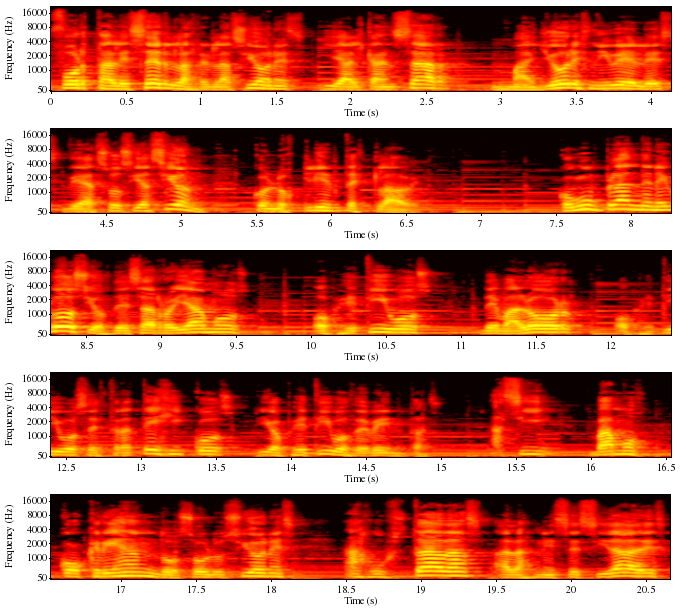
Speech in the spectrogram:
fortalecer las relaciones y alcanzar mayores niveles de asociación con los clientes clave. Con un plan de negocios desarrollamos objetivos de valor, objetivos estratégicos y objetivos de ventas. Así vamos co-creando soluciones ajustadas a las necesidades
